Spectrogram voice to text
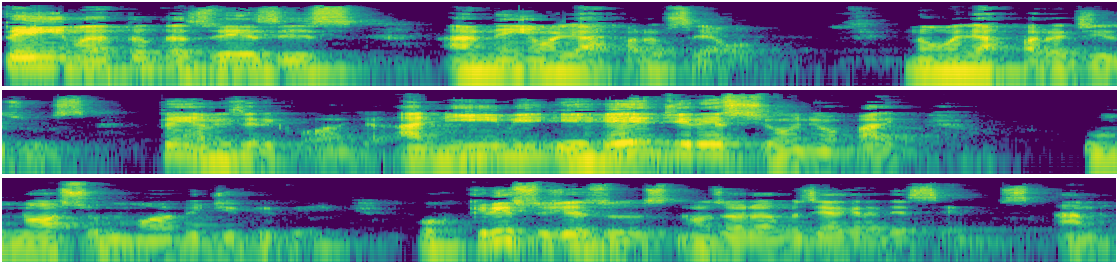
teima tantas vezes a nem olhar para o céu não olhar para Jesus. Tenha misericórdia, anime e redirecione, ó Pai, o nosso modo de viver. Por Cristo Jesus, nós oramos e agradecemos. Amém.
